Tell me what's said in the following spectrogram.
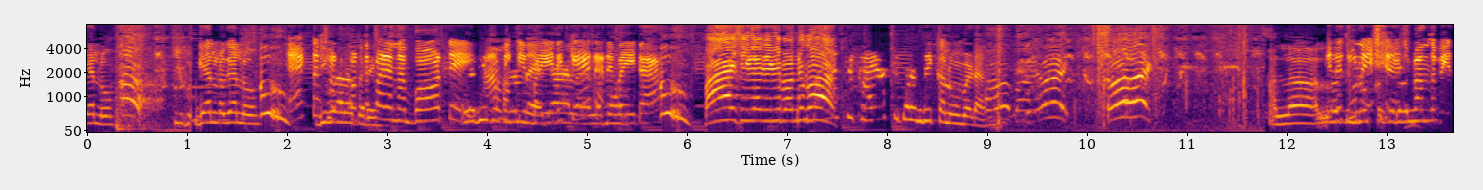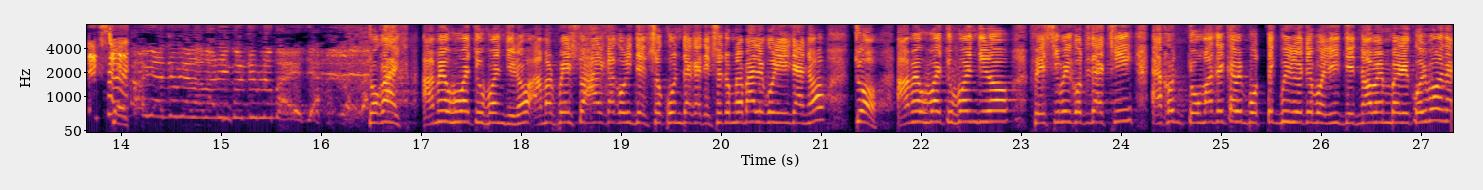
গেল। গেল গেল। একটা শট করতে পারে না বটে। আমি কি ভাই এটা এটা কে রে ভাই এটা? ভাই সিলা দিলি বন্ধ কর। খাই আজকে করে দেখ কালু বেড়া আল্লাহ আল্লাহ তুমি শেষ বান্ধবী দেখছ? তো গাইস আমি হুবাই টু পয়েন্ট জিরো আমার ফেস তো হালকা করে দেখছ, কোন জায়গায় দেখছ, তোমরা ভালো করে জানো। তো, আমি হুবাই টু পয়েন্ট জিরো ফেস্টিভ্যাল করতে যাচ্ছি। এখন তোমাদেরকে আমি প্রত্যেক ভিডিওতে বলি যে নভেম্বরে করব না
